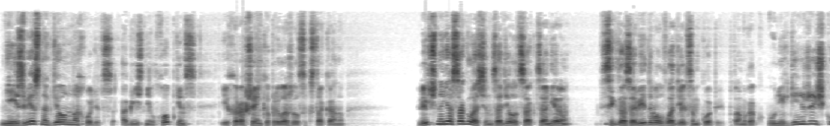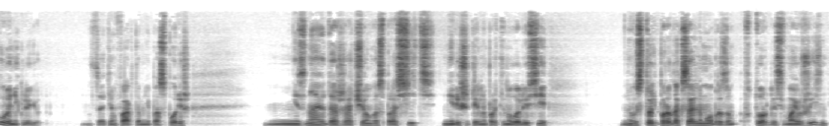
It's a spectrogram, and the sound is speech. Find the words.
неизвестно, где он находится, объяснил Хопкинс и хорошенько приложился к стакану. Лично я согласен заделаться акционером, всегда завидовал владельцам копий, потому как у них деньжищ шкуры не клюют. С этим фактом не поспоришь. «Не знаю даже, о чем вас спросить», — нерешительно протянула Люси. «Но вы столь парадоксальным образом вторглись в мою жизнь,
